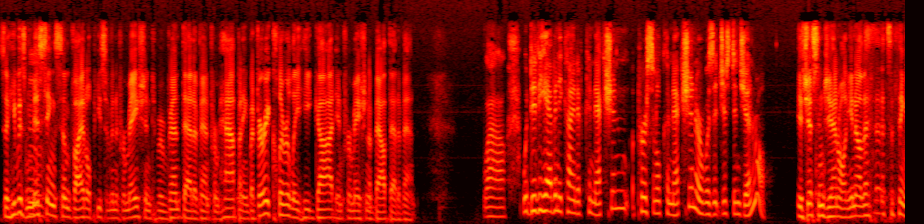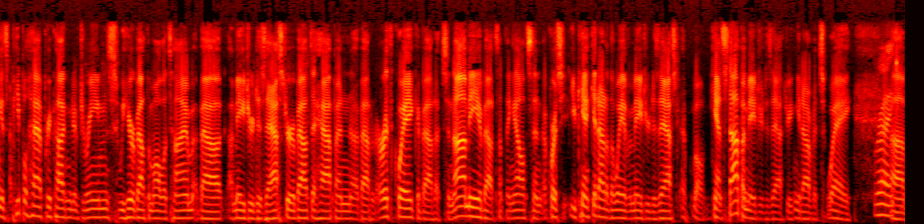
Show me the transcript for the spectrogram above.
So he was missing some vital piece of information to prevent that event from happening, but very clearly he got information about that event. Wow. Well, did he have any kind of connection, a personal connection, or was it just in general? It's just in general, you know, that, that's the thing is people have precognitive dreams. We hear about them all the time about a major disaster about to happen, about an earthquake, about a tsunami, about something else. And of course, you can't get out of the way of a major disaster. Well, you can't stop a major disaster. You can get out of its way. Right. Uh,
